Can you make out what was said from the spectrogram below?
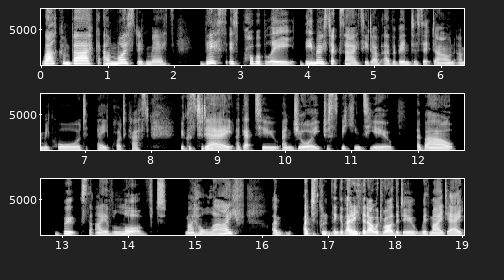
Welcome back. I must admit, this is probably the most excited I've ever been to sit down and record a podcast because today I get to enjoy just speaking to you about books that I have loved my whole life. Um, I just couldn't think of anything I would rather do with my day.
